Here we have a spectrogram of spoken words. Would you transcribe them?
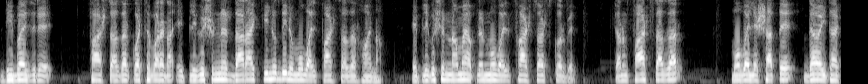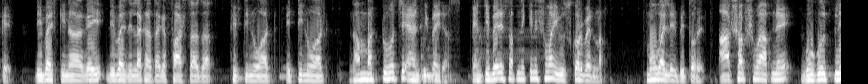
ডিভাইসে ফাস্ট চার্জার করতে পারে না। অ্যাপ্লিকেশনের দ্বারা কোনোদিনও মোবাইল ফাস্ট চার্জার হয় না। অ্যাপ্লিকেশন নামে আপনার মোবাইল ফাস্ট চার্জ করবেন। কারণ ফাস্ট চার্জার মোবাইলের সাথে দেওয়াই থাকে। ডিভাইস কেনার আগেই ডিভাইসে লেখা থাকে fast charger fifteen watt eighteen watt number two হচ্ছে অ্যান্টিভাইরাস অ্যান্টিভাইরাস আপনি কোনো সময় ইউজ করবেন না মোবাইলের ভিতরে। আর সব সময় আপনি গুগল প্লে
